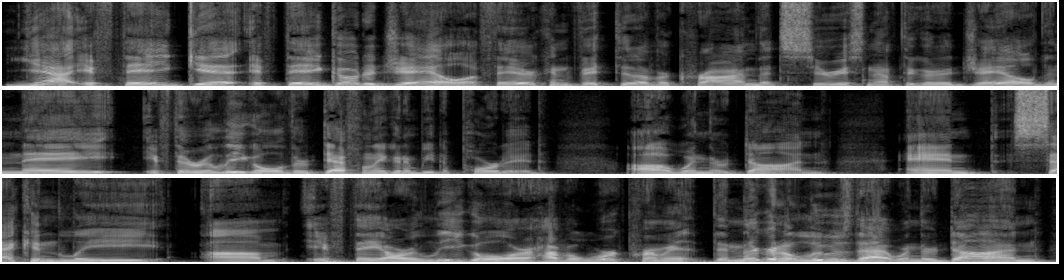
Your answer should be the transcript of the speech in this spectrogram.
Yeah, if they get if they go to jail, if they are convicted of a crime that's serious enough to go to jail, then they if they're illegal, they're definitely going to be deported uh, when they're done. And secondly, um, if they are legal or have a work permit, then they're going to lose that when they're done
